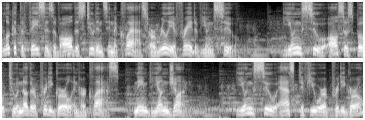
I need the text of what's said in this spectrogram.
Look at the faces of all the students in the class are really afraid of Young Soo. Young Soo also spoke to another pretty girl in her class, named Yun Jun. Young Soo asked if you were a pretty girl?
